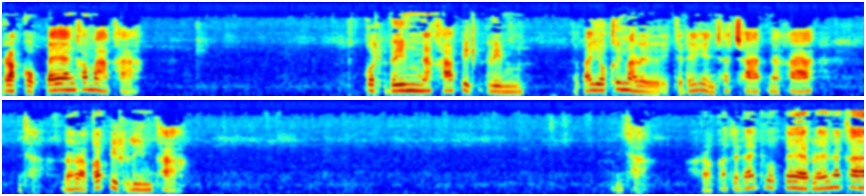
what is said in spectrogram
ประกบแป้งเข้ามาค่ะ กดริมนะคะ ปิดริม แต่ป้ายกขึ้นมาเลย จะได้เห็นชัดๆนะคะค่ะแล้วเราก็ปิดริมค่ะนี่ค่ะ เราก็จะได้ทั่วแบบแล้วนะคะ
